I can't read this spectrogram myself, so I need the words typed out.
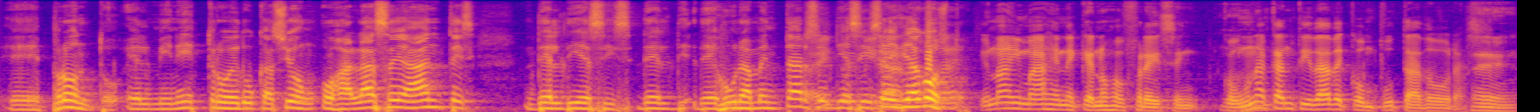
eh, pronto, el ministro de Educación, ojalá sea antes del, 10 del de juramentarse Ahí el estoy 16 de agosto. Unas, unas imágenes que nos ofrecen con una cantidad de computadoras. Eh,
